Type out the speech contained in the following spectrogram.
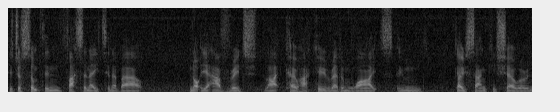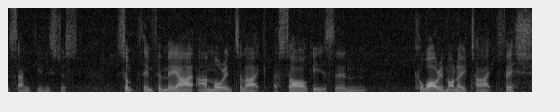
there's just something fascinating about not your average like Kohaku, red and white, and Gosanke, Showa and Sanke. There's just something for me. I, I'm more into like Asagis and Kawari mono type fish.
